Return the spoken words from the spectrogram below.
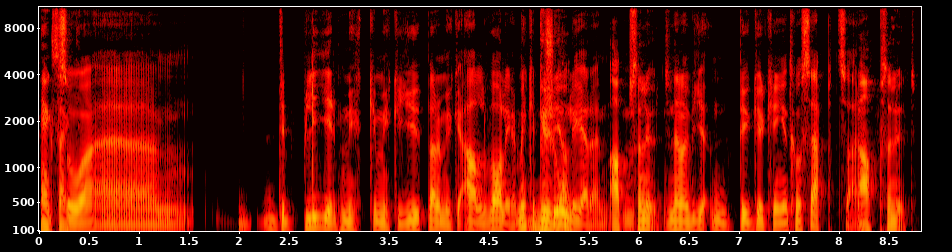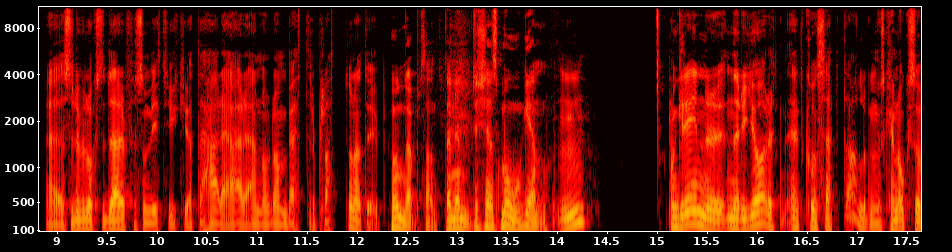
Exakt. så ehm, det blir mycket, mycket djupare, mycket allvarligare, mycket Gud, ja. personligare. Absolut. När man by- bygger kring ett koncept så här. Absolut. Eh, Så det är väl också därför som vi tycker att det här är en av de bättre plattorna typ. 100 procent. Det känns mogen. Mm. Och grejen när, du- när du gör ett, ett konceptalbum så kan du också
